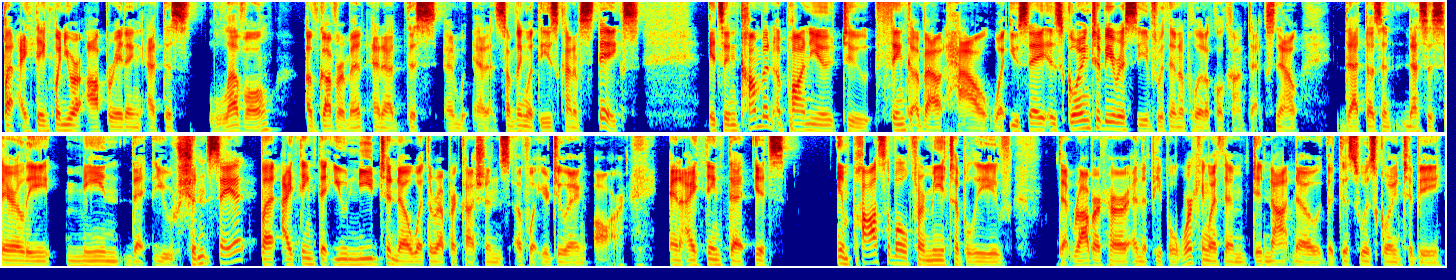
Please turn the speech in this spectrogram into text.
But I think when you are operating at this level of government and at this and at something with these kind of stakes, it's incumbent upon you to think about how what you say is going to be received within a political context. Now, that doesn't necessarily mean that you shouldn't say it, but I think that you need to know what the repercussions of what you're doing are. And I think that it's impossible for me to believe that Robert Hur and the people working with him did not know that this was going to be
